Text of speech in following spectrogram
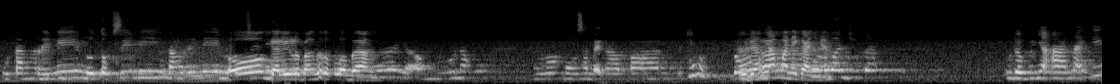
utang Rini nutup sini utang Rini nutup Oh, sini gali lubang tutup lubang. Iya, ya ampun aku Allah mau sampai kapan itu Udah lama nikahnya? puluhan juta udah punya anak ini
